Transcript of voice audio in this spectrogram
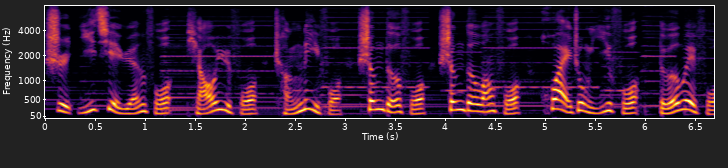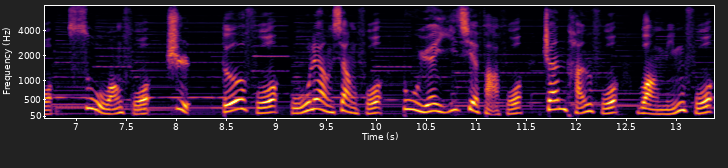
是一切缘佛、调御佛、成立佛、生德佛、生德王佛、坏众疑佛、得位佛、素王佛、智德佛、无量相佛、不缘一切法佛、旃檀佛、网明佛、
